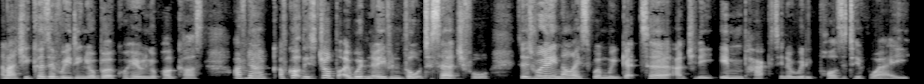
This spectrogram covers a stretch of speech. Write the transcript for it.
And actually, because of reading your book or hearing your podcast, I've now I've got this job that I wouldn't have even thought to search for. So it's really nice when we get to actually impact in a really positive way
